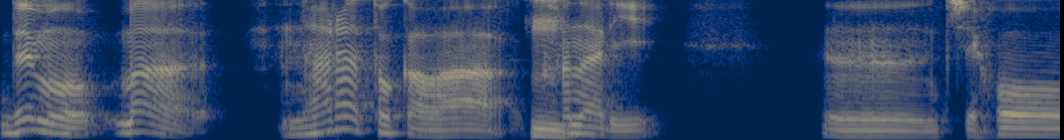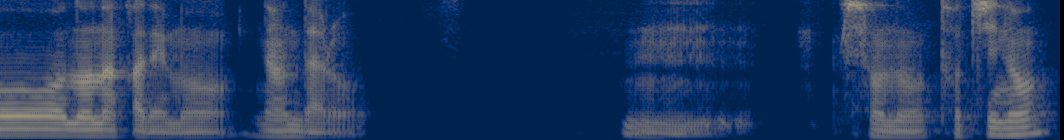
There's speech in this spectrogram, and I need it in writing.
でも、まあ、奈良とかはかなり、うん地方の中でもなんだろう、うん、その土地の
